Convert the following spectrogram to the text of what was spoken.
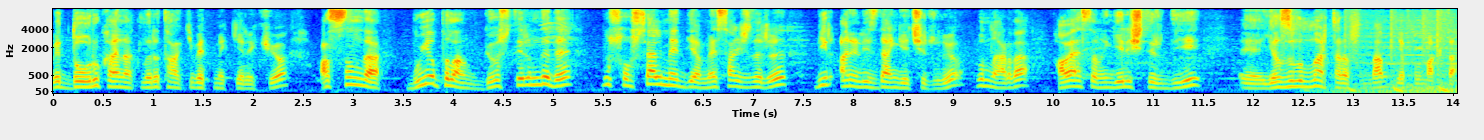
ve doğru kaynakları takip etmek gerekiyor. Aslında bu yapılan gösterimde de bu sosyal medya mesajları bir analizden geçiriliyor. Bunlar da Havelsan'ın geliştirdiği e, yazılımlar tarafından yapılmakta.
